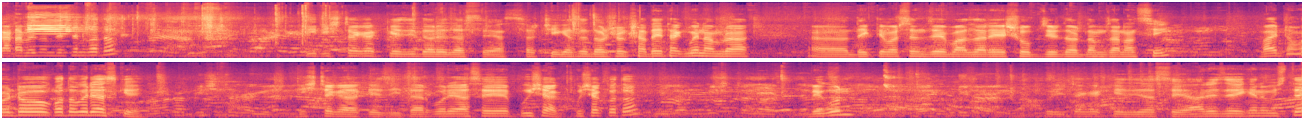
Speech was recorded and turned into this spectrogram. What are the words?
কাটা বেগুন দিয়েছেন কত? তিরিশ টাকা কেজি দরে যাচ্ছে। আচ্ছা ঠিক আছে। দর্শক সাথেই থাকবেন। আমরা দেখতে পাচ্ছেন যে বাজারে সবজির দরদাম জানাচ্ছি। ভাই, টমেটো কত করে আজকে? বিশ টাকা কেজি। তারপরে আছে পুঁইশাক। পুঁইশাক কত? বেগুন? কুড়ি টাকা কেজি আছে। আর এই যে এখানে বুঝতে?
